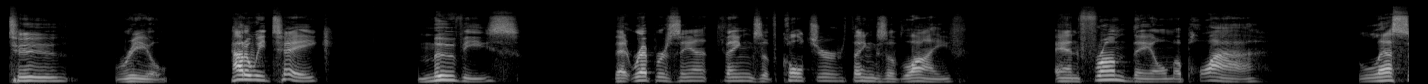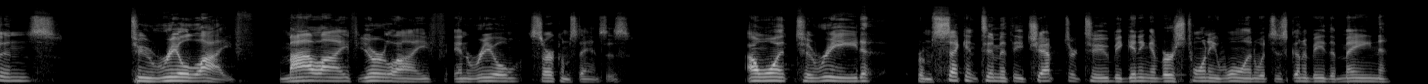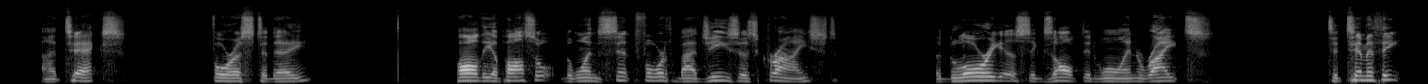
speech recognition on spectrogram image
to real. How do we take movies that represent things of culture, things of life, and from them apply lessons to real life, my life, your life, in real circumstances? I want to read from 2 Timothy chapter 2, beginning in verse 21, which is going to be the main uh, text for us today. Paul the Apostle, the one sent forth by Jesus Christ, the glorious, exalted one, writes to Timothy,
